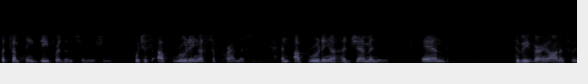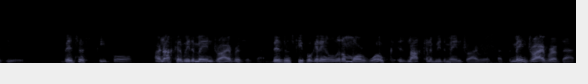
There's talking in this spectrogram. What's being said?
but something deeper than solutions, which is uprooting a supremacy and uprooting a hegemony. And to be very honest with you, business people are not going to be the main drivers of that. Business people getting a little more woke is not going to be the main driver of that. The main driver of that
